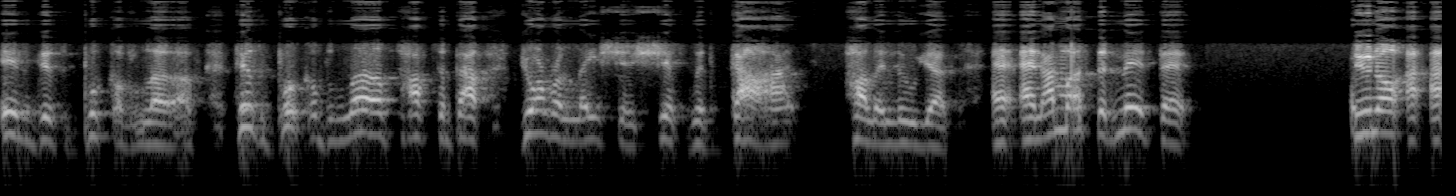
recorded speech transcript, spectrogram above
in this book of love. This book of love talks about your relationship with God. Hallelujah. And, and I must admit that, you know, I, I,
